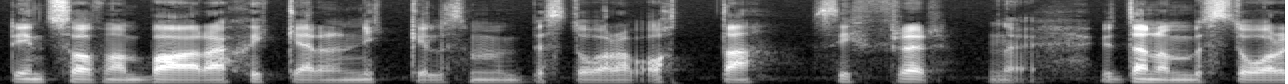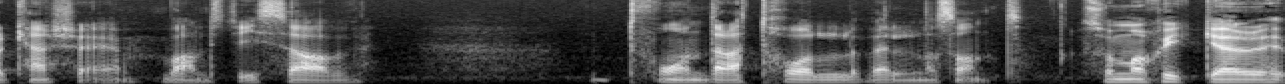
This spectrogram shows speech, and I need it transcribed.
Det är inte så att man bara skickar en nyckel som består av åtta siffror. Nej. Utan de består kanske vanligtvis av 212 eller något sånt. Så om man skickar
